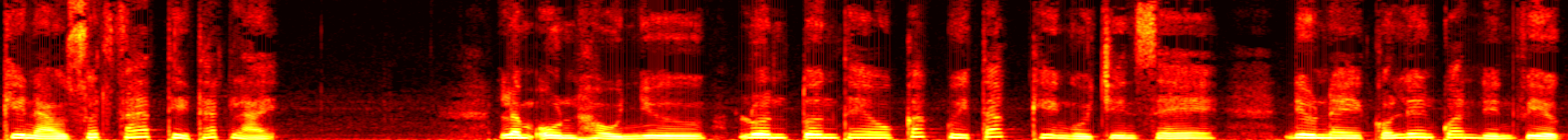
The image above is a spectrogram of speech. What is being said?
Khi nào xuất phát thì thắt lại. Lâm ôn hầu như luôn tuân theo các quy tắc khi ngồi trên xe. Điều này có liên quan đến việc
